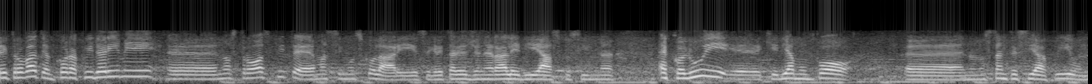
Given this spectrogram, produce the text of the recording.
ritrovati ancora qui da Rimini, eh, il nostro ospite è Massimo Scolari, segretario generale di Ascosim. Ecco, a lui eh, chiediamo un po', eh, nonostante sia qui un,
